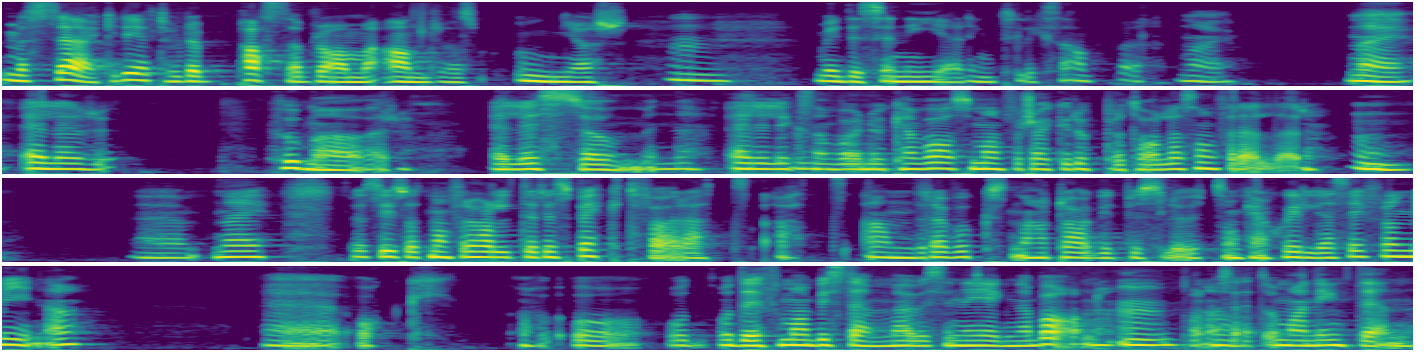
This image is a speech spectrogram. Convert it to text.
med säkerhet hur det passar bra med andras ungars mm medicinering till exempel. Nej, Nej. eller humör eller sömn eller liksom mm. vad det nu kan vara som man försöker upprätthålla som förälder. Mm. Uh, nej, precis. Att man får ha lite respekt för att, att andra vuxna har tagit beslut som kan skilja sig från mina. Uh, och, och, och, och, det får man bestämma över sina egna barn mm. på något ja. sätt. Och man är inte en,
